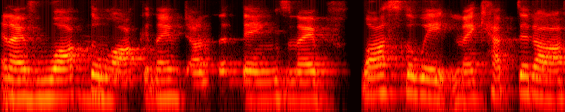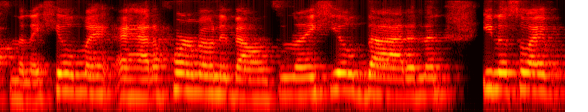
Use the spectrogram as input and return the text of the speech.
and I've walked the mm. walk and I've done the things and I've lost the weight and I kept it off and then I healed my I had a hormone imbalance and then I healed that and then you know so I've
